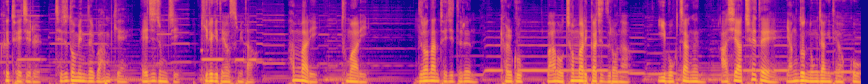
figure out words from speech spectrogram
그 돼지를 제주도민들과 함께 애지중지 기르게 되었습니다. 한 마리, 두 마리. 늘어난 돼지들은 결국 15,000마리까지 늘어나 이 목장은 아시아 최대의 양돈 농장이 되었고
